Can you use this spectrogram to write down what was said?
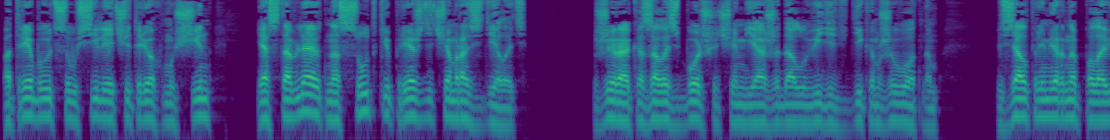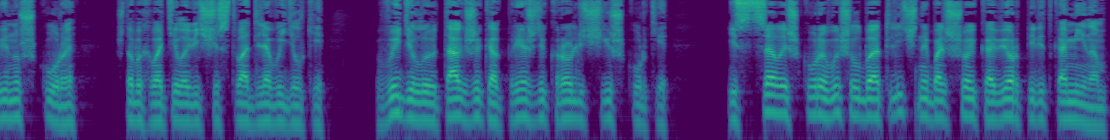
потребуются усилия четырех мужчин и оставляют на сутки, прежде чем разделать. Жира оказалось больше, чем я ожидал увидеть в диком животном. Взял примерно половину шкуры, чтобы хватило вещества для выделки. Выделаю так же, как прежде кроличьи шкурки. Из целой шкуры вышел бы отличный большой ковер перед камином.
